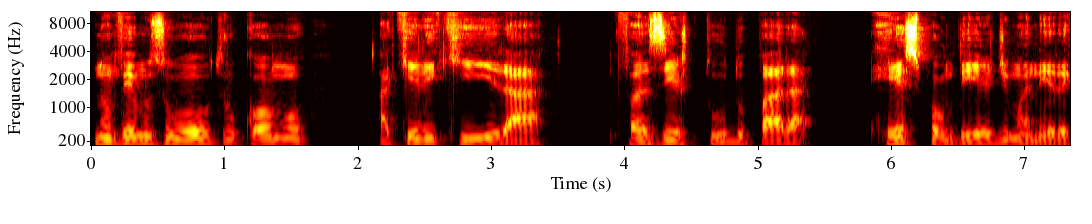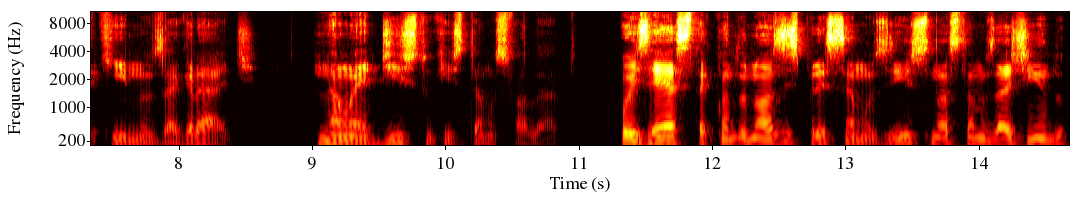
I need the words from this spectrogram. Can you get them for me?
não vemos o outro como aquele que irá fazer tudo para responder de maneira que nos agrade. Não é disto que estamos falando. Pois esta, quando nós expressamos isso, nós estamos agindo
